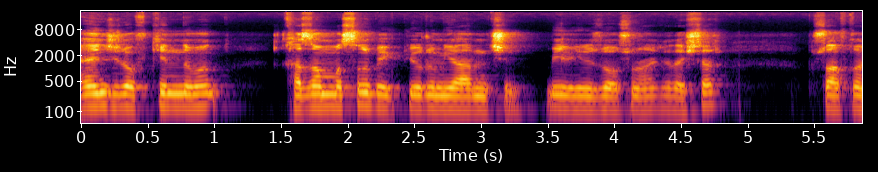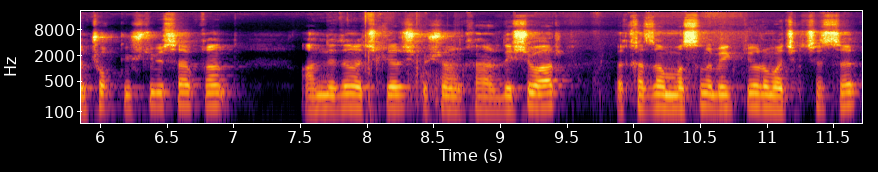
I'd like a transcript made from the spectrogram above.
Angel of Kingdom'ın kazanmasını bekliyorum yarın için. Bilginiz olsun arkadaşlar. Bu safkan çok güçlü bir safkan. Anneden açık yarış koşan kardeşi var. Ve kazanmasını bekliyorum açıkçası.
